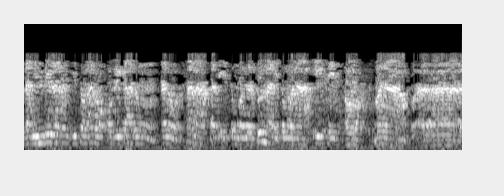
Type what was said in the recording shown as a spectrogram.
na hindi lang itong ano obligadong ano sana pati itong mga sunna itong mga isis o mga uh,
